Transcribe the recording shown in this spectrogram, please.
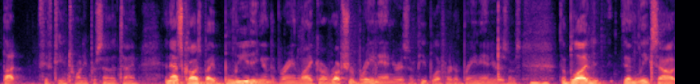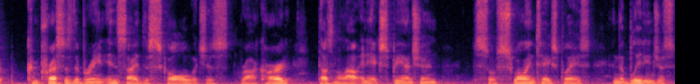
About 15, 20% of the time. And that's caused by bleeding in the brain, like a ruptured brain aneurysm. People have heard of brain aneurysms. Mm-hmm. The blood then leaks out, compresses the brain inside the skull, which is rock hard, doesn't allow any expansion. So swelling takes place, and the bleeding just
